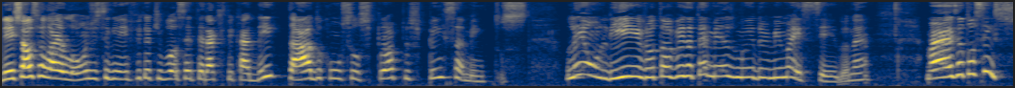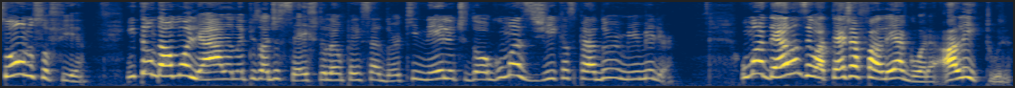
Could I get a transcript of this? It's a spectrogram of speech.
Deixar o celular longe significa que você terá que ficar deitado com os seus próprios pensamentos. Leia um livro, ou talvez até mesmo ir dormir mais cedo, né? Mas eu tô sem sono, Sofia. Então dá uma olhada no episódio 7 do Leão Pensador, que nele eu te dou algumas dicas para dormir melhor. Uma delas eu até já falei agora, a leitura.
